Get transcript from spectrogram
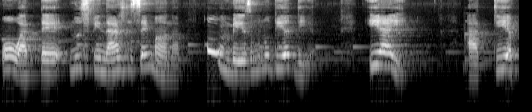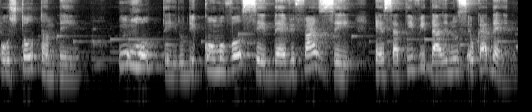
ou até nos finais de semana ou mesmo no dia a dia. E aí? A tia postou também um roteiro de como você deve fazer essa atividade no seu caderno.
